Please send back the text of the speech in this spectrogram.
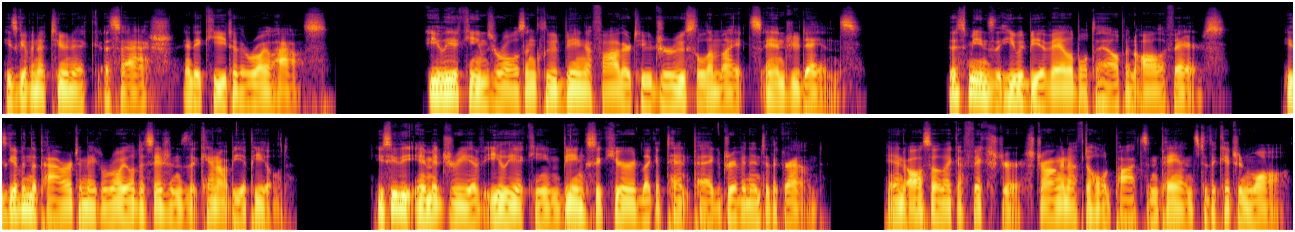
He's given a tunic, a sash, and a key to the royal house. Eliakim's roles include being a father to Jerusalemites and Judeans. This means that he would be available to help in all affairs. He's given the power to make royal decisions that cannot be appealed. You see the imagery of Eliakim being secured like a tent peg driven into the ground and also like a fixture strong enough to hold pots and pans to the kitchen wall.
